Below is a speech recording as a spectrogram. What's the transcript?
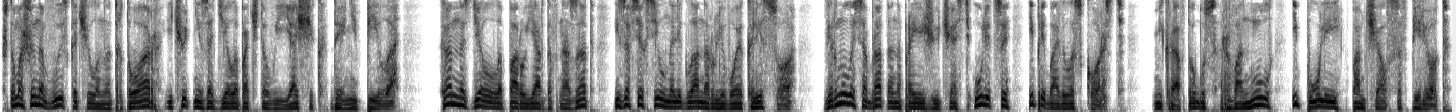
что машина выскочила на тротуар и чуть не задела почтовый ящик Дэнни Пила — Ханна сделала пару ярдов назад, изо всех сил налегла на рулевое колесо, вернулась обратно на проезжую часть улицы и прибавила скорость. Микроавтобус рванул и пулей помчался вперед.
